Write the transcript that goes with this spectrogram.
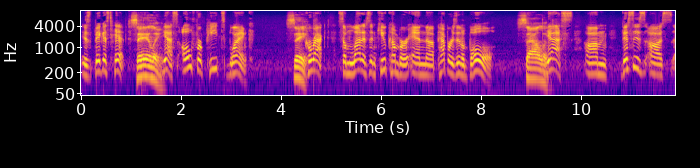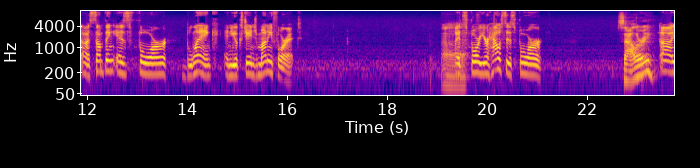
is biggest hit. Sailing. Yes. Oh, for Pete's blank. Safe. Correct. Some lettuce and cucumber and uh, peppers in a bowl. Salad. Yes. Um, this is uh, uh, something is for blank, and you exchange money for it. Uh, it's for your house is for. salary. Uh,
